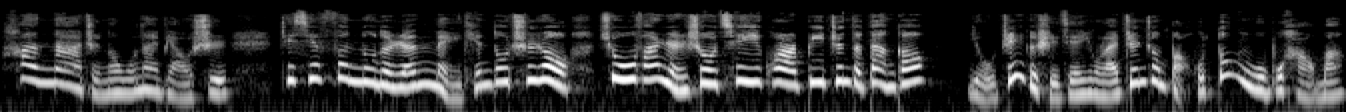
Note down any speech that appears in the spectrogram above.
汉娜只能无奈表示：这些愤怒的人每天都吃肉，却无法忍受切一块逼真的蛋糕。有这个时间用来真正保护动物不好吗？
